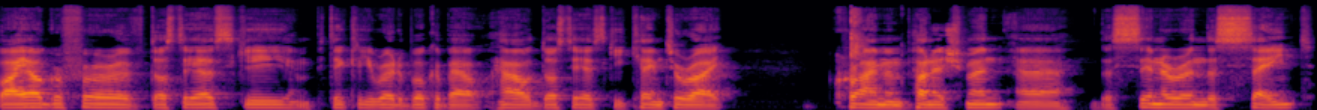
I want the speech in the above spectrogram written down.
biographer of Dostoevsky, and particularly wrote a book about how Dostoevsky came to write Crime and Punishment, uh, The Sinner and the Saint.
